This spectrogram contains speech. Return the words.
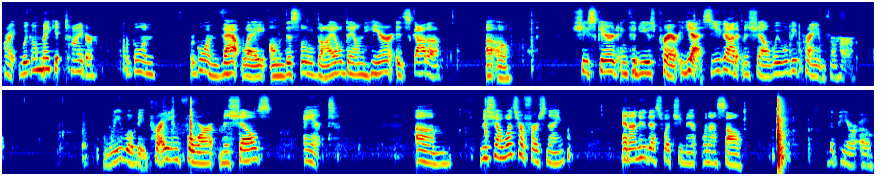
All right, we're gonna make it tighter. We're going we're going that way on this little dial down here. It's got a uh-oh. She's scared and could use prayer. Yes, you got it, Michelle. We will be praying for her we will be praying for Michelle's aunt. Um, Michelle, what's her first name? And I knew that's what you meant when I saw the PRO.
